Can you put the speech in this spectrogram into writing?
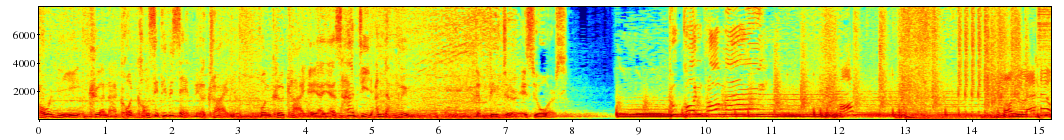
ราะวันนี้คืออนาคตของสิทธิพิเศษเหนือใคร บนเครือข่าย AIS 5G อันดับหนึ่ง The future is yours ทุกคนพร้อมไหม พร้อม พร้อมอยู่แล้ว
